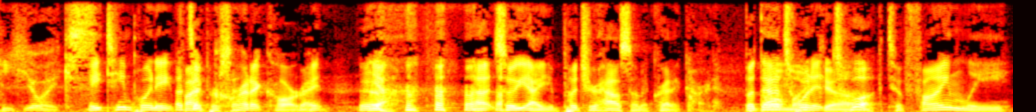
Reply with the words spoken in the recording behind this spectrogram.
Yikes! Eighteen point eight five That's a credit card. right? Yeah. uh, so yeah, you put your house on a credit card, but that's Oh, what it God. took to finally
